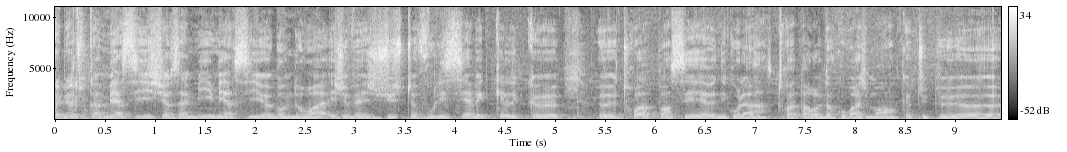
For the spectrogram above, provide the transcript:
Eh bien, en tout cas, merci, chers amis, merci, euh, bon, Noah. Et je vais juste vous laisser avec quelques euh, trois pensées, euh, Nicolas, trois paroles d'encouragement que tu peux, euh,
